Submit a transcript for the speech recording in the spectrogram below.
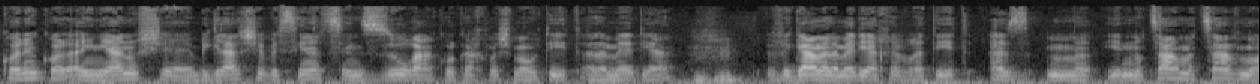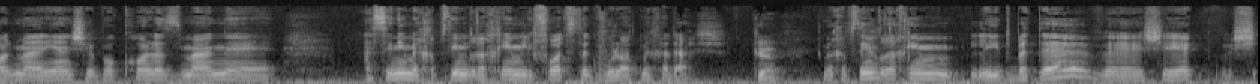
קודם כל, העניין הוא שבגלל שבסין הצנזורה כל כך משמעותית על המדיה, mm-hmm. וגם על המדיה החברתית, אז נוצר מצב מאוד מעניין שבו כל הזמן אה, הסינים מחפשים דרכים לפרוץ את הגבולות מחדש. כן. מחפשים דרכים להתבטא, ושיהיה, ש...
